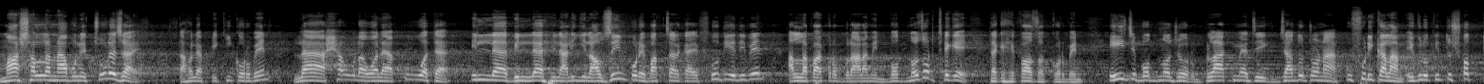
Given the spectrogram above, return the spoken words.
মাশাল্লাহ না বলে চলে যায় তাহলে আপনি কি করবেন? লা ওয়ালা করে বাচ্চার গায়ে ফু দিয়ে দিবেন। আল্লাহ পাক রব্বুল আলামিন বদনজর থেকে তাকে হেফাজত করবেন। এই যে বদনজর ব্ল্যাক ম্যাজিক জাদুটনা, কুফুরি কালাম, এগুলো কিন্তু সত্য।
